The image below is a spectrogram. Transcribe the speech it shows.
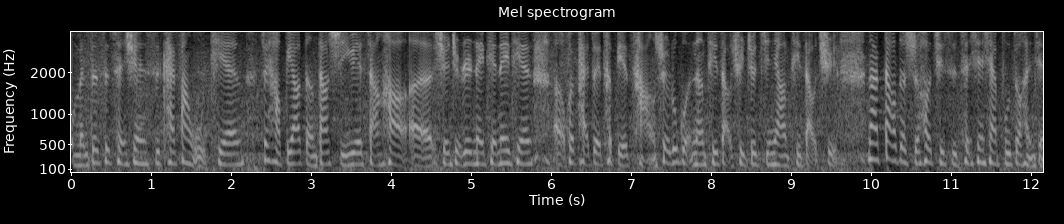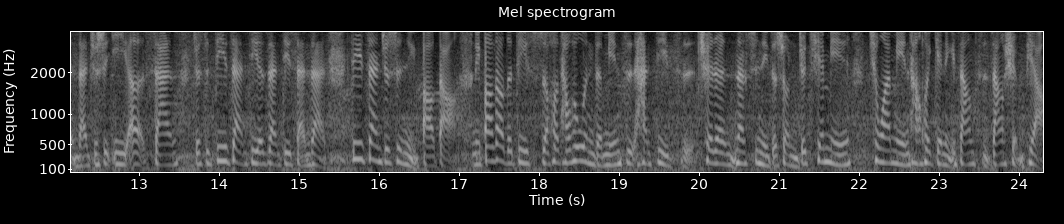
我们这次程序是开放五天，最好不要等到十一月三号，呃，选举日那天，那天呃会排队特别长，所以如果能提早去，就尽量提早去。那到的时候，其实呈现现在步骤很简单，就是一二三，就是第一站、第二站、第三站。第一站就是你报道，你报道的第时候，他会问你的名字和地址，确认那是你的时候，你就签名，签完名他会给你一张纸张选票。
